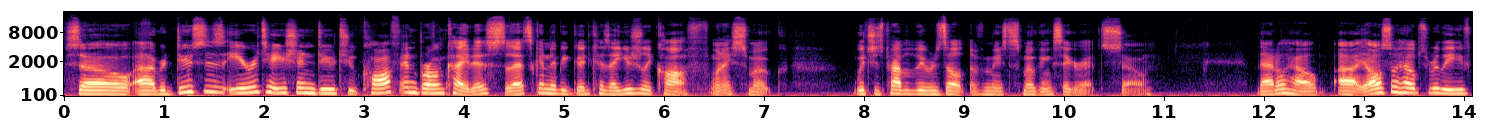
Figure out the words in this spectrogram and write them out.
So, uh, reduces irritation due to cough and bronchitis. So, that's going to be good because I usually cough when I smoke, which is probably a result of me smoking cigarettes. So, that'll help. Uh, it also helps relieve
